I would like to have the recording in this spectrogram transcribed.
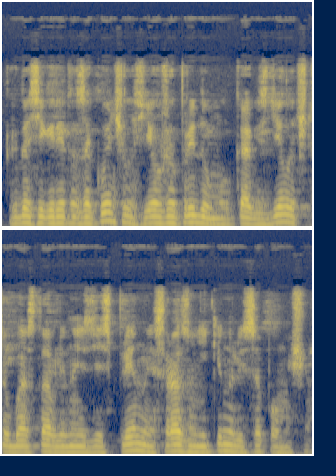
Когда сигарета закончилась, я уже придумал, как сделать, чтобы оставленные здесь пленные сразу не кинулись за помощью.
